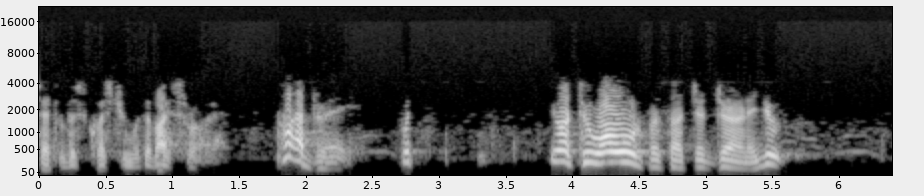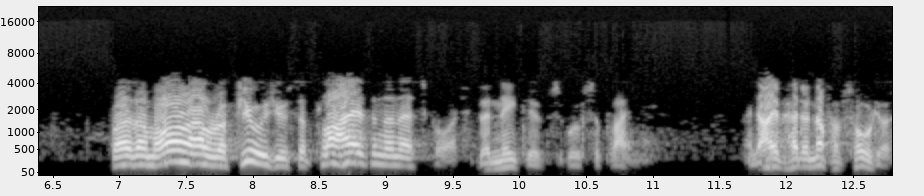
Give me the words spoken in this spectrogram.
Settle this question with the Viceroy. Padre, but you're too old for such a journey. You. Furthermore, I'll refuse you supplies and an escort. The natives will supply me. And I've had enough of soldiers.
